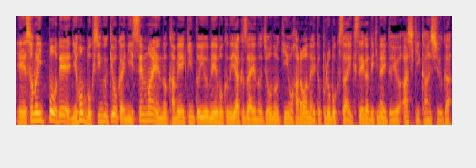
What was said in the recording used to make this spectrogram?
えー、その一方で、日本ボクシング協会に1000万円の加盟金という名目のヤクザへの上納金を払わないとプロボクサー育成ができないという悪しき慣習が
